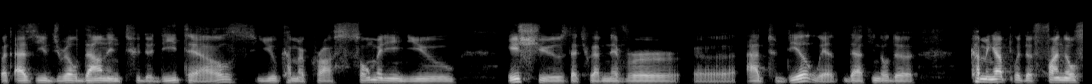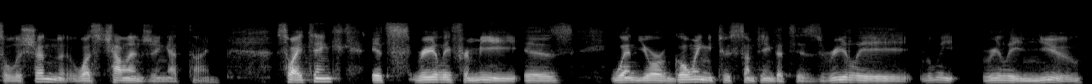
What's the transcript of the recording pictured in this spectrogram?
But as you drill down into the details you come across so many new issues that you have never uh, had to deal with that you know the coming up with the final solution was challenging at time. So i think it's really for me is when you're going to something that is really really really new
